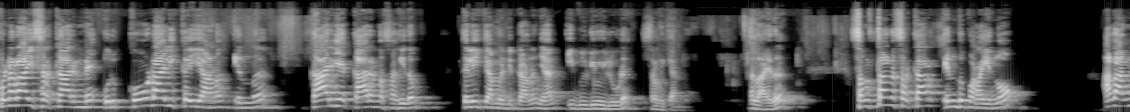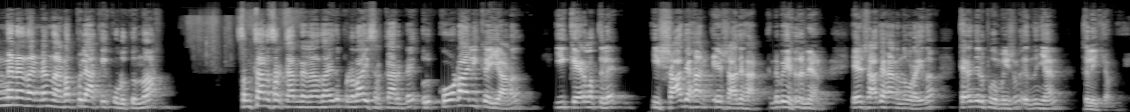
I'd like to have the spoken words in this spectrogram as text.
പിണറായി സർക്കാരിന്റെ ഒരു കോടാലിക്കൈയാണ് എന്ന് കാര്യകാരണ സഹിതം തെളിയിക്കാൻ വേണ്ടിയിട്ടാണ് ഞാൻ ഈ വീഡിയോയിലൂടെ ശ്രമിക്കാൻ അതായത് സംസ്ഥാന സർക്കാർ എന്തു പറയുന്നോ അതങ്ങനെ തന്നെ നടപ്പിലാക്കി കൊടുക്കുന്ന സംസ്ഥാന സർക്കാരിന്റെ അതായത് പിണറായി സർക്കാരിന്റെ ഒരു കോടാലി കൈയാണ് ഈ കേരളത്തിലെ ഈ ഷാജഹാൻ എ ഷാജഹാൻ എന്റെ പേര് തന്നെയാണ് എ ഷാജഹാൻ എന്ന് പറയുന്ന തെരഞ്ഞെടുപ്പ് കമ്മീഷൻ എന്ന് ഞാൻ തെളിയിക്കാൻ പോയി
